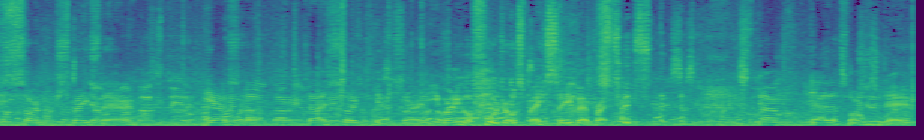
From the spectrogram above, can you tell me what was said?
There's so much space there. Yeah, that is so. Yeah, sorry. You've only got four drawer space, so you better practice. um, yeah, that's what I'm gonna do.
